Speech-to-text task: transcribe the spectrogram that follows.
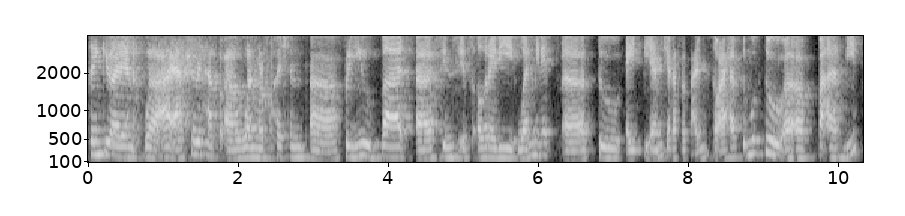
Thank you Aryan. Well I actually have uh, one more question uh, for you but uh, since it's already one minute uh, to 8 p.m. Jakarta time so I have to move to uh, Pak Ardi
